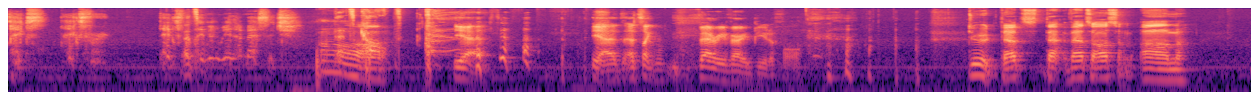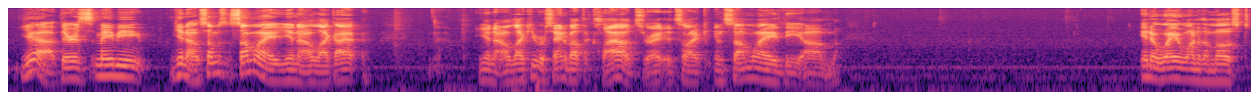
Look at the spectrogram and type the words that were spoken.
thanks, thanks for, thanks for leaving me that message. That's Aw. cult. Yeah, yeah, that's like very, very beautiful. dude that's that that's awesome um yeah there's maybe you know some some way you know like i you know like you were saying about the clouds right it's like in some way the um in a way one of the most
